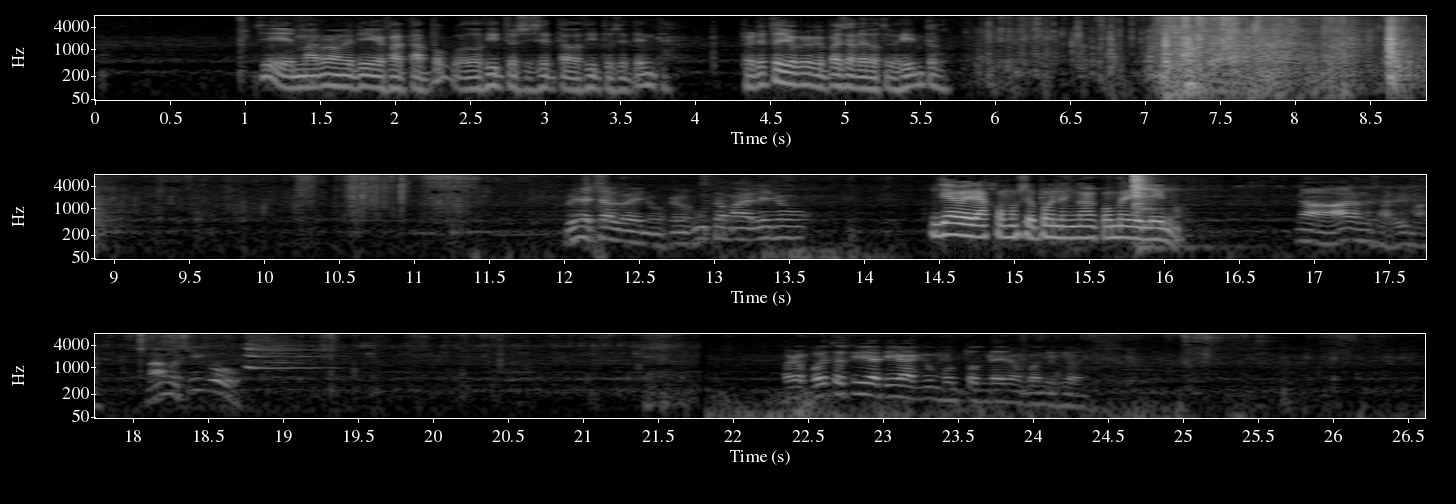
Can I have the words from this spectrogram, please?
Sí, el marrón le tiene que faltar poco, 260, 270. Pero esto yo creo que pasa de los 300. Voy a echarlo heno, que nos gusta más el heno. Ya verás cómo se ponen a comer el heno. No, ahora no se arrima. Vamos, chicos. Bueno, pues estos tíos ya tienen aquí un montón de heno en condiciones.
